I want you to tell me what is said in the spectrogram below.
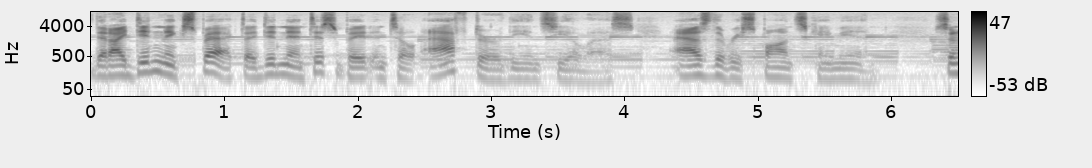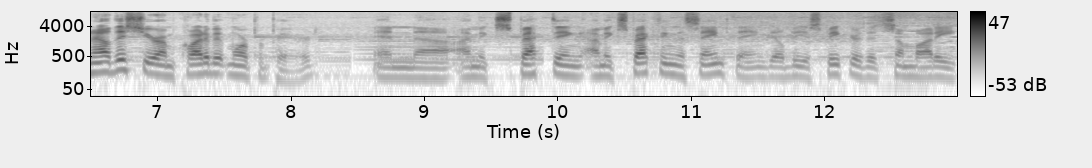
that I didn't expect, I didn't anticipate until after the NCLS as the response came in. So now this year I'm quite a bit more prepared and uh, I'm expecting I'm expecting the same thing. There'll be a speaker that somebody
